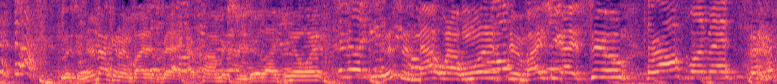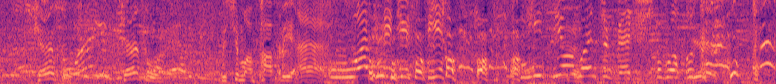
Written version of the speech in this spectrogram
hey. Listen, they're not gonna invite us back. I promise you. They're like, you know what? They're like, these This is people- not what I wanted to invite you guys to. They're off limits. Careful. Careful. This shit might pop in your ass. What did you steal? did you steal a bunch of vegetables Yeah.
